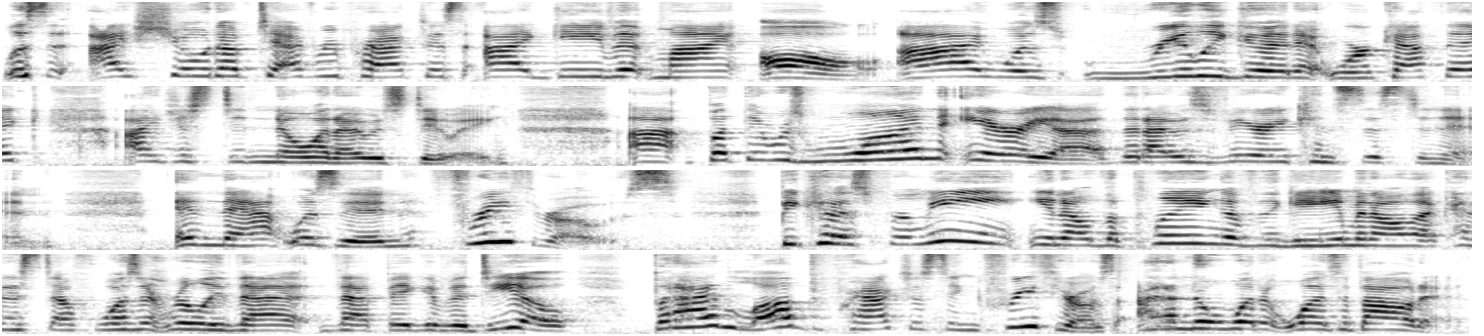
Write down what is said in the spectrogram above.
Listen, I showed up to every practice. I gave it my all. I was really good at work ethic. I just didn't know what I was doing. Uh, but there was one area that I was very consistent in, and that was in free throws. Because for me, you know, the playing of the game and all that kind of stuff wasn't really that, that big of a deal, but I loved practicing free throws. I don't know what it was about it.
